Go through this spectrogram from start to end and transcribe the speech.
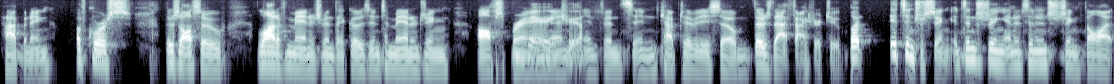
happening. Of mm. course, there's also a lot of management that goes into managing offspring Very and true. infants in captivity. So there's that factor too. But it's interesting. It's interesting and it's an interesting thought.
